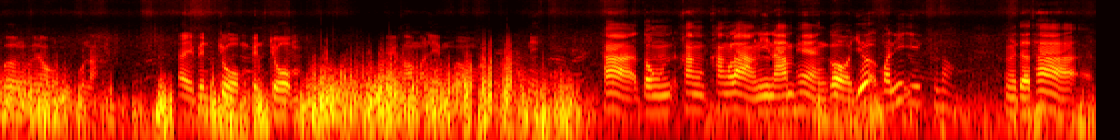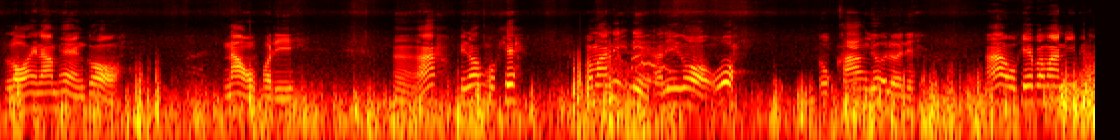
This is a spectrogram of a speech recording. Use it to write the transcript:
เบิ่งพี่น้องคุณน่ะไอ้เป็นโจมเป็นโจมให้เขามาเล็มเอานี่ ถ้าตรงข้างข้างล่างนี่น้ำแห้งก็เยอะกว่านี้อีกพี่น้องแต่ถ้ารอให้น้ำแห้งก็เน่าพอดีเออฮะพี่น้องโอเค ประมาณนี้นี่ อันนี้ก็โอ้ตกค้างเยอะเลยนี่อ่าโอเคประมาณนี้พี่น้อง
